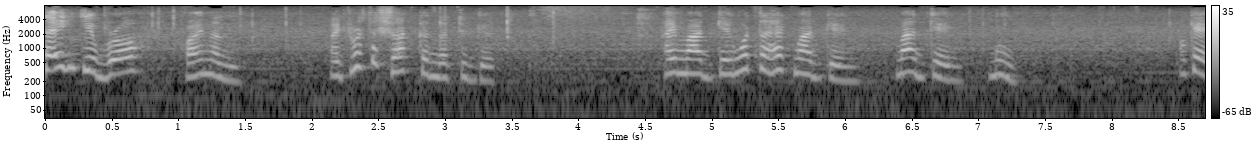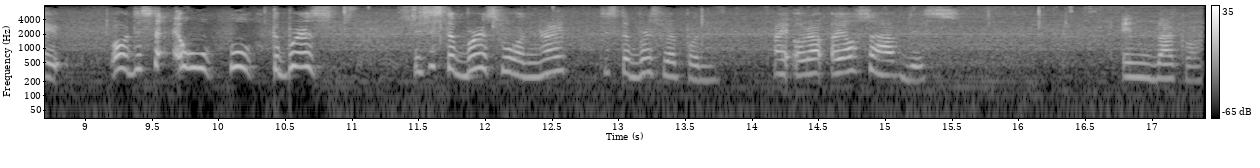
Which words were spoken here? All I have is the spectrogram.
Thank you, bro. Finally. Wait, where's the shotgun that you get? Hey, Mad Gang. What the heck, Mad Gang? Mad Gang, move. Okay. Oh, this the oh, oh the burst. This is the burst one, right? This is the burst weapon. I I also have this in Black Ops.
